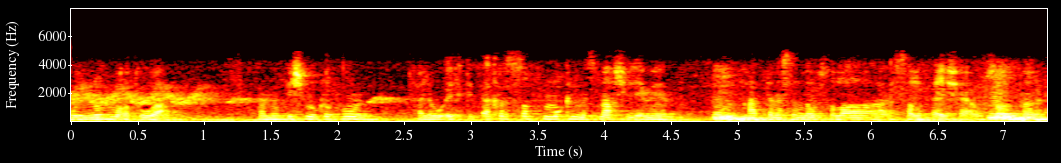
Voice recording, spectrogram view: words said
والنور مقطوع فما فيش ميكروفون فلو وقفت في آخر الصف ممكن ما اسمعش الإمام. حتى مثلا لو صلاه صلاة عشاء أو صلاة. مغرب.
